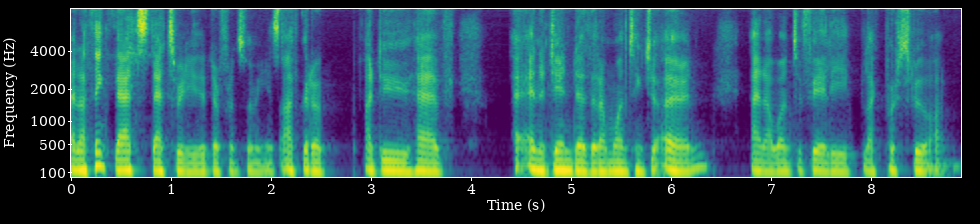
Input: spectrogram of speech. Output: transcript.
And I think that's that's really the difference for me. Is I've got a I do have an agenda that I'm wanting to earn, and I want to fairly like push through on.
